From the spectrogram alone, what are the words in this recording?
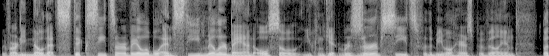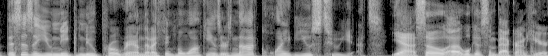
We've already know that Styx seats are available, and Steve Miller Band also. You can get reserved seats for the BMO Harris Pavilion, but this is a unique new program that I think Milwaukeeans are not quite used to yet. Yeah, so uh, we'll give some background here.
